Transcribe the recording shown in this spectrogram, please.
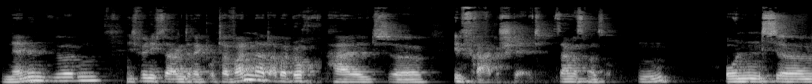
nennen würden, ich will nicht sagen direkt unterwandert, aber doch halt äh, in Frage stellt, sagen wir es mal so. Mhm. Und äh,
